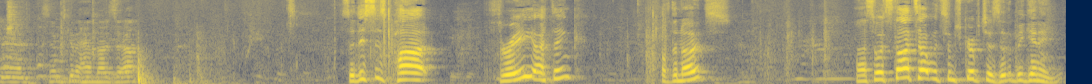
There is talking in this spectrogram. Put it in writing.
Man, Sim's going to hand those out. So this is part three, I think, of the notes. Uh, so it starts out with some scriptures at the beginning.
